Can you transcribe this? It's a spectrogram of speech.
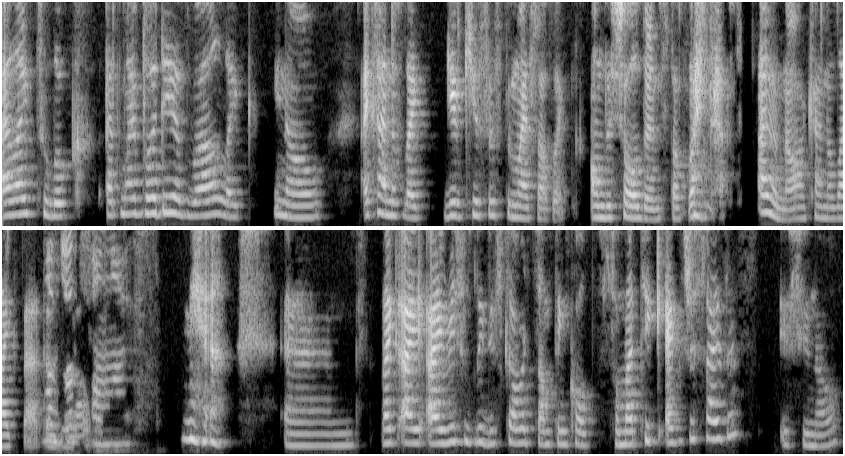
I like to look at my body as well like you know i kind of like give kisses to myself like on the shoulder and stuff like that. I don't know i kind of like that oh, as that's well. so nice. Yeah. And like I, I recently discovered something called somatic exercises if you know.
